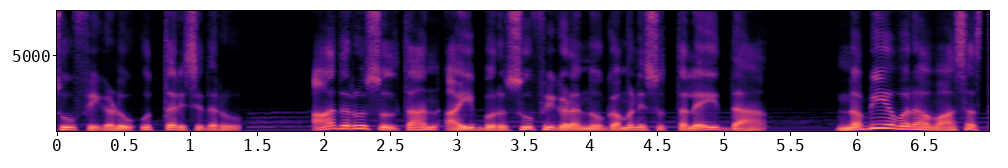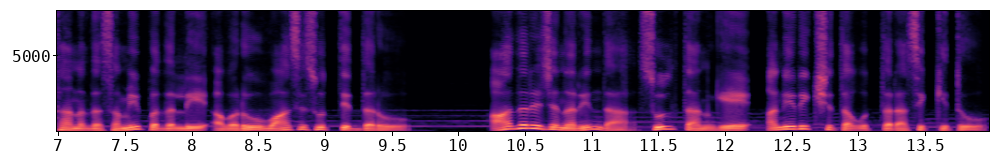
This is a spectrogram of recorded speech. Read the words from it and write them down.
ಸೂಫಿಗಳು ಉತ್ತರಿಸಿದರು. ಆದರೂ ಸುಲ್ತಾನ್ ಆ ಇಬ್ಬರು ಸೂಫಿಗಳನ್ನು ಗಮನಿಸುತ್ತಲೇ ಇದ್ದ. ನಬಿಯವರ ವಾಸಸ್ಥಾನದ ಸಮೀಪದಲ್ಲಿ ಅವರು ವಾಸಿಸುತ್ತಿದ್ದರು. ಆದರೆ ಜನರಿಂದ ಸುಲ್ತಾನ್ಗೆ ಅನಿರೀಕ್ಷಿತ ಉತ್ತರ ಸಿಕ್ಕಿತು.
